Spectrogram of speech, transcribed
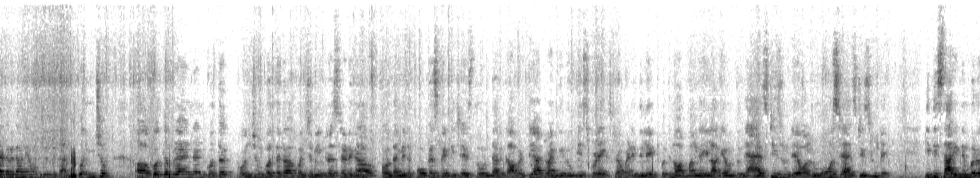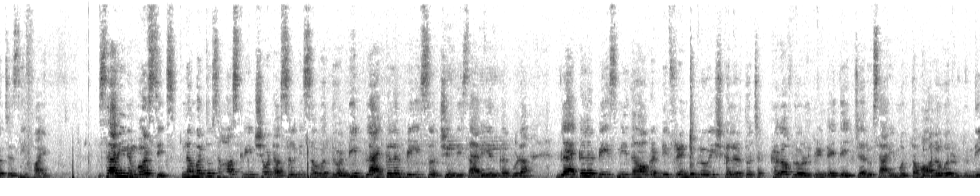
దగ్గరగానే ఉంటుంది. కానీ కొంచెం కొత్త బ్రాండ్ అండ్ కొత్త కొంచెం కొత్తగా కొంచెం ఇంట్రెస్టెడ్గా దాని మీద ఫోకస్ పెట్టి చేస్తూ ఉంటారు కాబట్టి ఆ ట్వంటీ రూపీస్ కూడా ఎక్స్ట్రా పడింది. లేకపోతే నార్మల్గా ఇలాగే ఉంటుంది. యాజ్టీస్ ఉంటాయి ఆల్మోస్ట్ యాజ్టీస్ ఉంటాయి ఇది సారీ నెంబర్ వచ్చేసి ఫైవ్ శారీ నెంబర్ సిక్స్ నెంబర్తో సహా స్క్రీన్ షాట్ అస్సలు మిస్ అవ్వద్దు అండి. బ్లాక్ కలర్ బేస్ వచ్చింది సారీ అంతా కూడా. బ్లాక్ కలర్ బేస్ మీద ఒక డిఫరెంట్ బ్లూయిష్ కలర్తో చక్కగా ఫ్లోరల్ ప్రింట్ అయితే ఇచ్చారు. సారీ మొత్తం ఆల్ ఓవర్ ఉంటుంది.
